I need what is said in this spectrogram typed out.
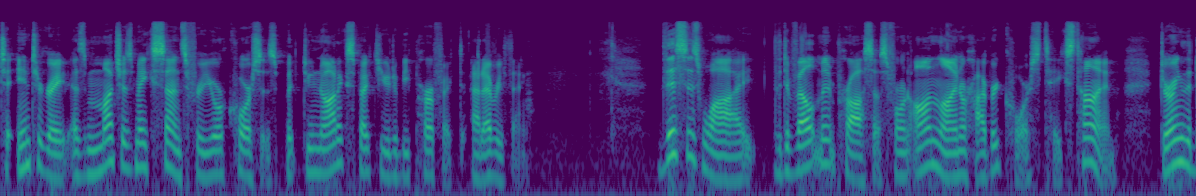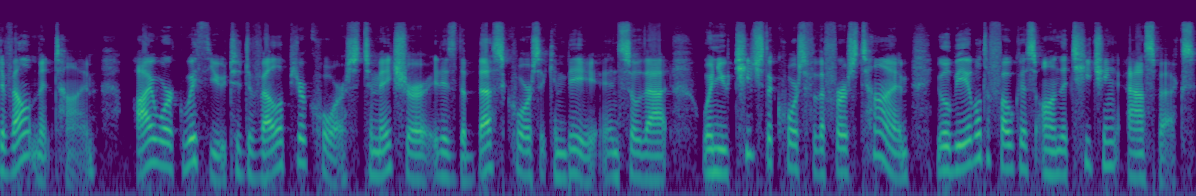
to integrate as much as makes sense for your courses, but do not expect you to be perfect at everything. This is why the development process for an online or hybrid course takes time. During the development time, I work with you to develop your course to make sure it is the best course it can be and so that when you teach the course for the first time you will be able to focus on the teaching aspects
